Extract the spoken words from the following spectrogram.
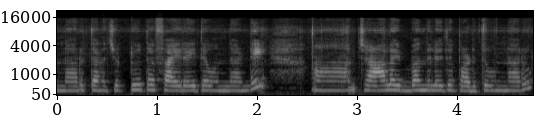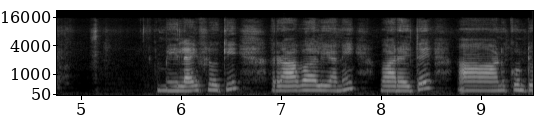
ఉన్నారు. తన చుట్టూతో ఫైర్ అయితే ఉందండి. చాలా ఇబ్బందులు అయితే పడుతూ ఉన్నారు. మీ లైఫ్లోకి రావాలి అని వారైతే అనుకుంటూ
